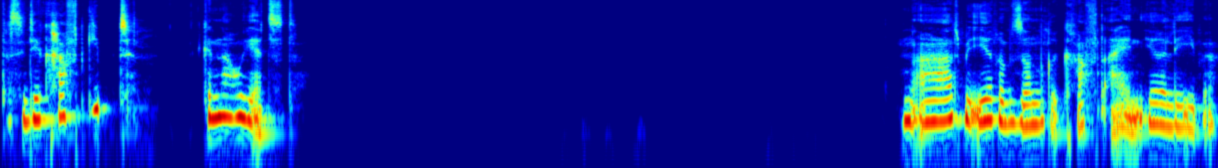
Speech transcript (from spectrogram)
dass sie dir Kraft gibt, genau jetzt. Und atme ihre besondere Kraft ein, ihre Liebe.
